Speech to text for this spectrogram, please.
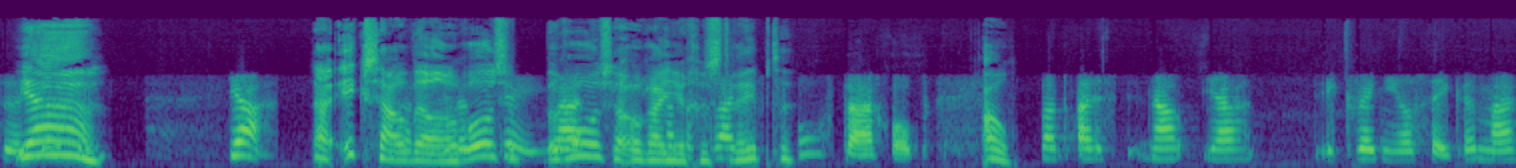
eh, Ja. Ja. Nou, ik zou Dat wel een roze, idee, roze ik oranje gestreepte. een volgvraag op. Oh. Want als, nou ja, ik weet niet heel zeker, maar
